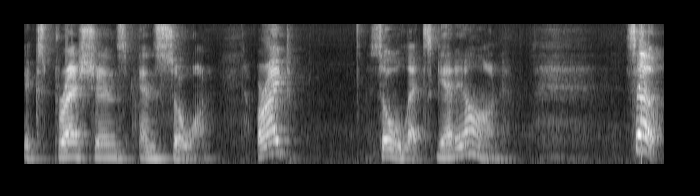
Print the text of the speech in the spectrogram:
expressions, and so on. All right, so let's get it on. So,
